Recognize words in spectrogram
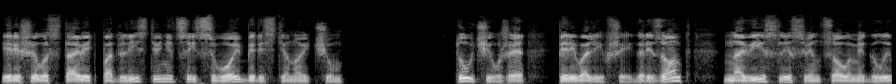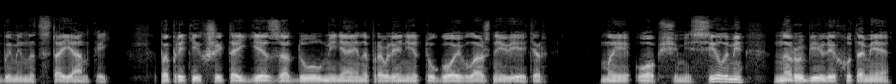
и решила ставить под лиственницей свой берестяной чум. Тучи, уже перевалившие горизонт, нависли свинцовыми глыбами над стоянкой по притихшей тайге задул, меняя направление тугой влажный ветер. Мы общими силами нарубили хутаме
